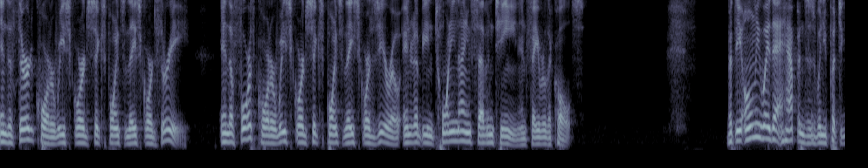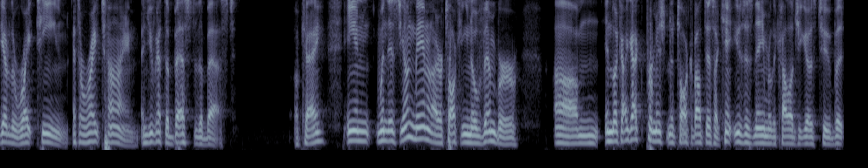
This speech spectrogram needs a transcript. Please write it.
In the third quarter, we scored six points and they scored three. In the fourth quarter, we scored six points and they scored zero. Ended up being 29 17 in favor of the Colts. But the only way that happens is when you put together the right team at the right time and you've got the best of the best. Okay. And when this young man and I are talking in November, um, and look, I got permission to talk about this. I can't use his name or the college he goes to, but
